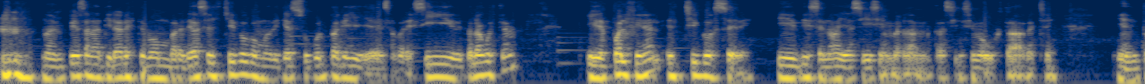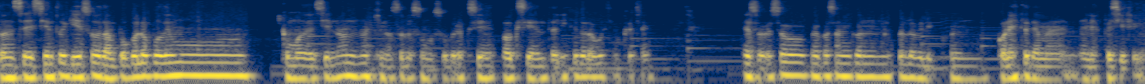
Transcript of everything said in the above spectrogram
nos empiezan a tirar este bombardeo hacia el chico como de que es su culpa que ella haya desaparecido y toda la cuestión. Y después al final el chico cede y dice, no, ya sí, sí, en verdad, sí, sí me gustaba, ¿cachai? Y entonces siento que eso tampoco lo podemos, como decir, no, no es que nosotros somos súper occidentalistas y toda la cuestión, ¿cachai? Eso, eso me pasa a mí con, con, con, este tema en, específico.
